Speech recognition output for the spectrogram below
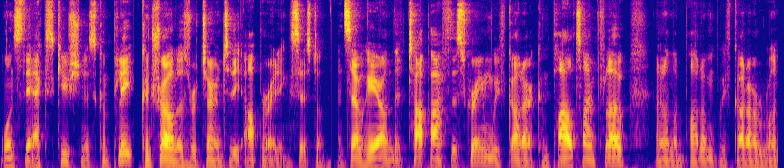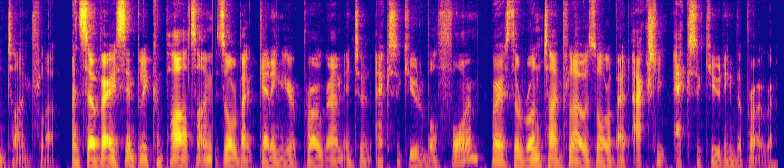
once the execution is complete, control is returned to the operating system. And so here on the top half of the screen, we've got our compile time flow, and on the bottom, we've got our runtime flow. And so very simply, compile time is all about getting your program into an executable form, whereas the runtime flow is all about actually executing the program.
